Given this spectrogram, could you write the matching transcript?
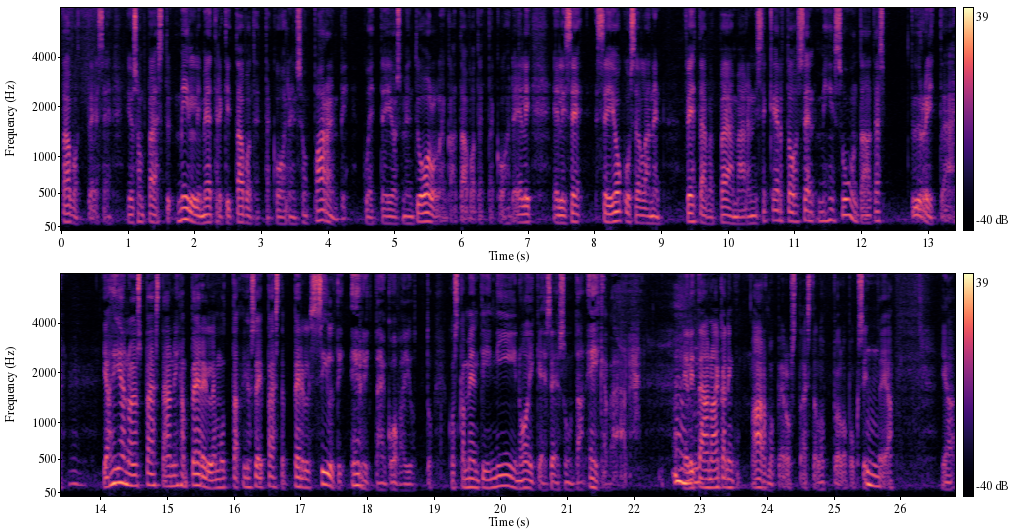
tavoitteeseen, niin jos on päästy millimetrikin tavoitetta kohden, niin se on parempi kuin ettei olisi menty ollenkaan tavoitetta kohde. Eli, eli se, se joku sellainen vetävä päämäärä, niin se kertoo sen, mihin suuntaan tässä pyritään. Mm. Ja hienoa, jos päästään ihan perille, mutta jos ei päästä perille, silti erittäin kova juttu, koska mentiin niin oikeaan suuntaan, eikä väärään. Mm-hmm. Eli tämä on aika niin kuin arvoperustaista loppujen lopuksi mm-hmm. sitten ja, ja,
